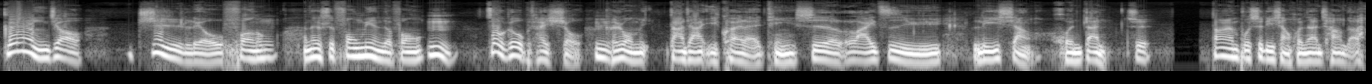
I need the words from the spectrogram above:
歌名叫《滞留风》，风。那个是封面的风，嗯，这首歌我不太熟，嗯，可是我们大家一块来听，是来自于理想混蛋，是。当然不是理想混蛋唱的了。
